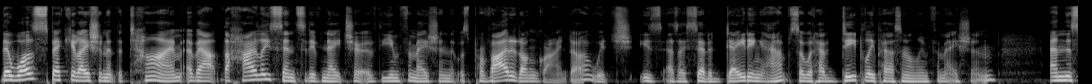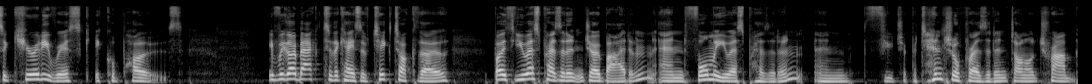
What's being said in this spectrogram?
there was speculation at the time about the highly sensitive nature of the information that was provided on Grindr, which is, as I said, a dating app, so would have deeply personal information, and the security risk it could pose. If we go back to the case of TikTok, though, both US President Joe Biden and former US President and future potential President Donald Trump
